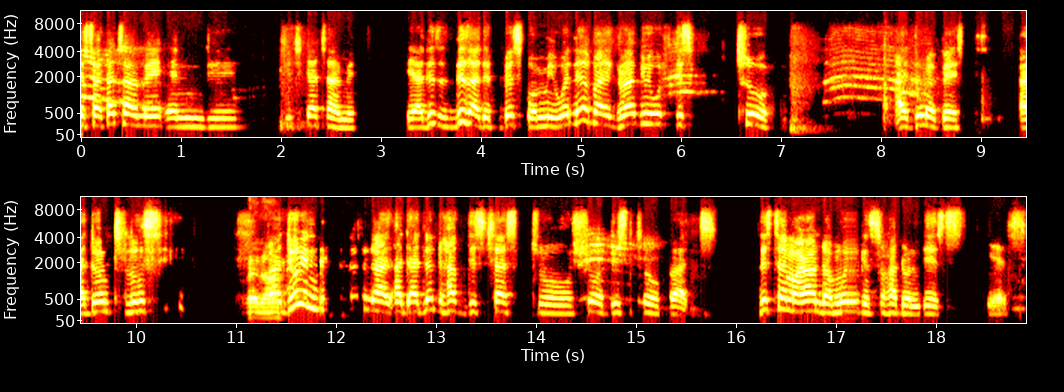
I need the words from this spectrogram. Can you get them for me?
Kesa-gatame and the Ichikatame. Yeah, this is, these are the best for me. Whenever I grab you with this tool, I do my best. I don't lose. Right but during the I, I, I didn't have this chance to show this tool, but this time around, I'm working so hard on this. Yes.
